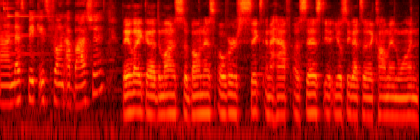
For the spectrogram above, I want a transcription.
Uh, next pick is from Abache. They like uh, Domantas Sabonis over six and a half assists. You'll see that's a common one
